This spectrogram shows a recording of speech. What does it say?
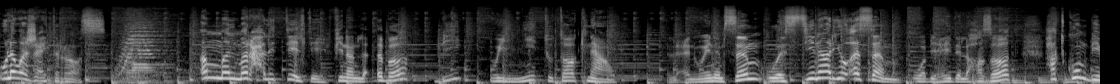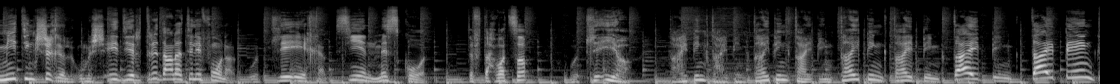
ولوجعة الراس. أما المرحلة الثالثة فينا نلقبها ب We Need to Talk Now. العنوان مسم والسيناريو أسم وبهيدي اللحظات حتكون بميتينج شغل ومش قادر ترد على تليفونك وتلاقي 50 مس كول تفتح واتساب وتلاقيها. typing typing typing typing typing typing typing typing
